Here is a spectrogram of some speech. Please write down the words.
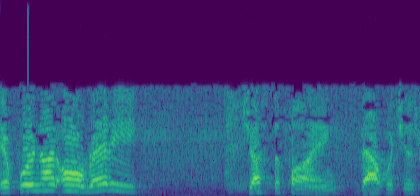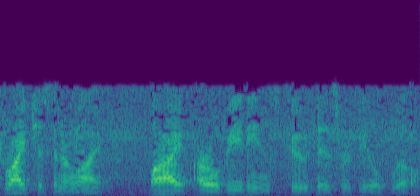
if we're not already justifying that which is righteous in our life by our obedience to His revealed will.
